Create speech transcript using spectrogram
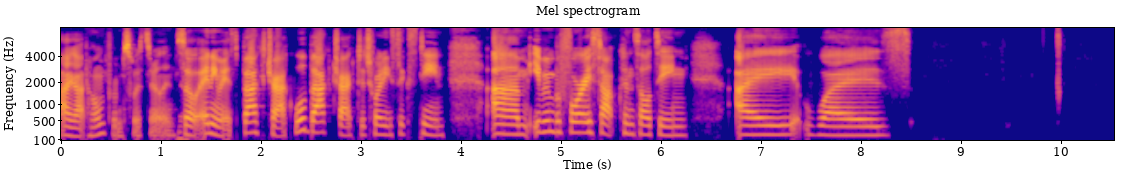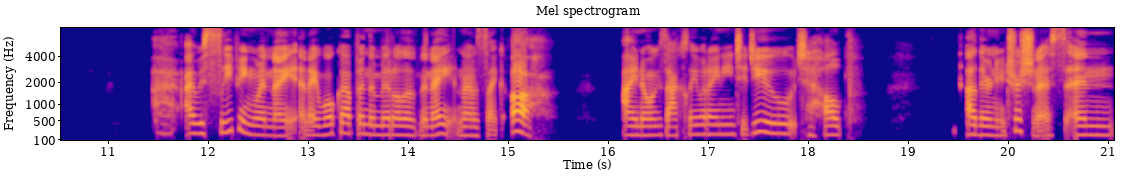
I got home from Switzerland. Yeah. So, anyways, backtrack. We'll backtrack to 2016. Um, even before I stopped consulting, I was I was sleeping one night and I woke up in the middle of the night and I was like, oh, I know exactly what I need to do to help other nutritionists. And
